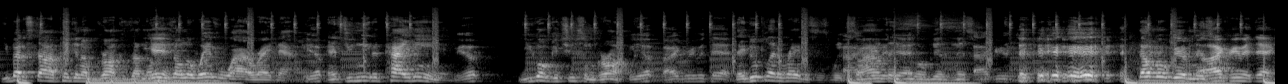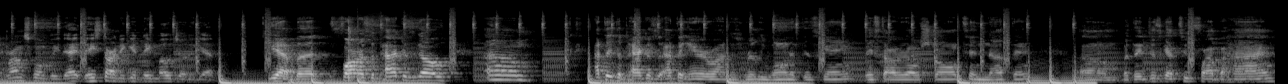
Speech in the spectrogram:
You better start picking up Gronk because I know he's on the waiver wire right now. Yep. And if you need a tight end, Yep, you gonna get you some Gronk. yep. I agree with that. They do play the Raiders this week, I so I don't think that. you gonna give them this. I agree with that. don't go give them this. No, I agree with that. Gronk's gonna be that. They starting to get their mojo together. Yeah, but as far as the Packers go, um, I think the Packers. I think Aaron Rodgers really wanted this game. They started off strong, ten nothing, um, but they just got too far behind.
